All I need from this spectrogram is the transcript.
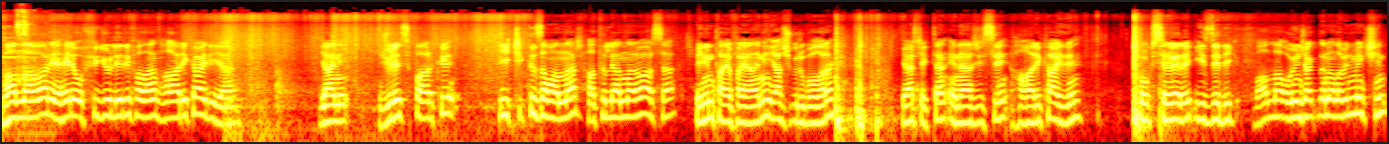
Vallahi var ya hele o figürleri falan harikaydı ya. Yani Jurassic Park'ı ilk çıktığı zamanlar hatırlayanlar varsa benim tayfa yani yaş grubu olarak gerçekten enerjisi harikaydı. Çok severek izledik. Vallahi oyuncaklarını alabilmek için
